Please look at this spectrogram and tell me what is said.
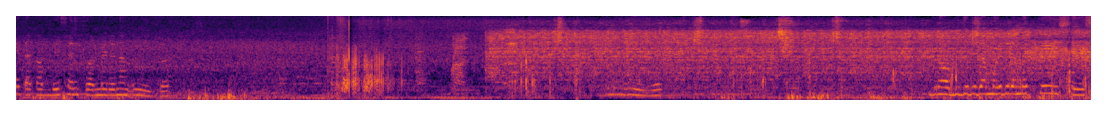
Yan ito, kabisan ko, may danang igot. Anong igot? Grabe, dito na mo, dito na may cases.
